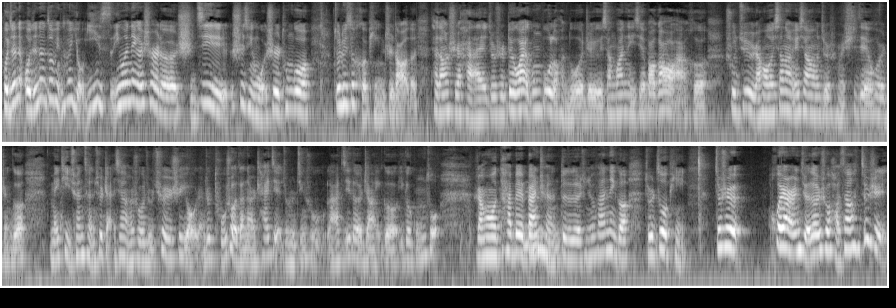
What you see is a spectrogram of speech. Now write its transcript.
我觉得我觉得那个作品特别有意思，因为那个事儿的实际事情，我是通过就绿色和平知道的。他当时还就是对外公布了很多这个相关的一些报告啊和数据，然后相当于像就是什么世界或者整个媒体圈层去展现了说，就确实是有人就徒手在那儿拆解就是金属垃圾的这样一个一个工作。然后他被搬成对对对陈秋帆那个就是作品，就是会让人觉得说好像就是。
